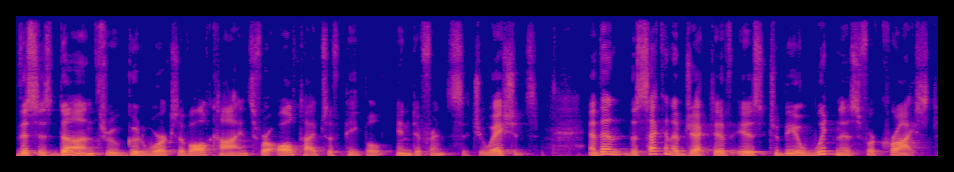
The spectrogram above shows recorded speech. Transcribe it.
this is done through good works of all kinds for all types of people in different situations. And then the second objective is to be a witness for Christ.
